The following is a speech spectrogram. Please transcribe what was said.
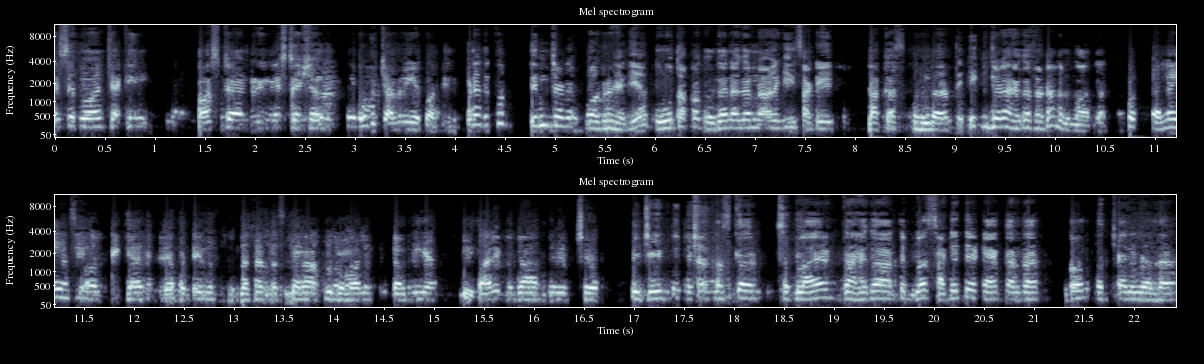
ਇਸੇ ਦੌਰਾਨ checking bus stand railway station ਉਹ ਵੀ ਚੱਲ ਰਹੀ ਹੈ ਤੁਹਾਡੀ। ਪਰ ਦੇਖੋ, ਤਿੰਨ ਜਿਹੜੇ ਆਰਡਰ ਹੈਗੇ ਆ ਦੋ ਤਾਂ ਆਪਾਂ ਗੰਗਾ ਨਗਰ ਨਾਲ ਹੀ ਸਾਡੇ ਇਲਾਕਾ ਹੁੰਦਾ ਤੇ ਇੱਕ ਜਿਹੜਾ ਹੈਗਾ ਸਾਡਾ ਹਨੂਮਾਨ ਦਾ। ਪਹਿਲਾਂ ਹੀ ਅਸੀਂ ਆਲਰੇਡੀ ਕਹਿ ਰਹੇ ਕਿ ਵੱਡੇ ਨਸ਼ਾ ਤਸਕਰਾਂ ਦੀ ਜਮਾਨਤ ਚੱਲ ਰਹੀ ਹੈ। ਸਾਰੇ ਪੰਜਾਬ ਦੇ ਵਿੱਚ ਕਿ ਜੇ ਕੋਈ ਨਸ਼ਾ ਤਸਕਰ ਸਪਲਾਇਰ ਦਾ ਹੈਗਾ ਤੇ ਪਲੱਸ ਸਾਡੇ ਤੇ ਅਟੈਕ ਕਰਦਾ, ਤਾਂ ਉਹਨੂੰ ਬੱਚਾ ਨਹੀਂ ਜਾਂਦਾ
